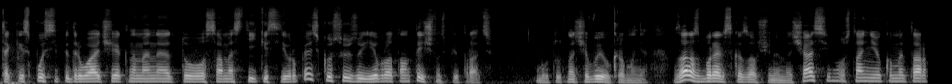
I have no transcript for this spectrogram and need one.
такий спосіб підриваючи, як на мене, то саме стійкість Європейського Союзу і євроатлантичну співпрацю. Бо тут, наче виокремлення. Зараз Борель сказав, що не на часі. Останній коментар.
